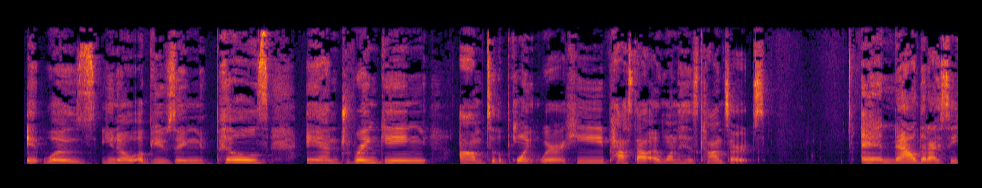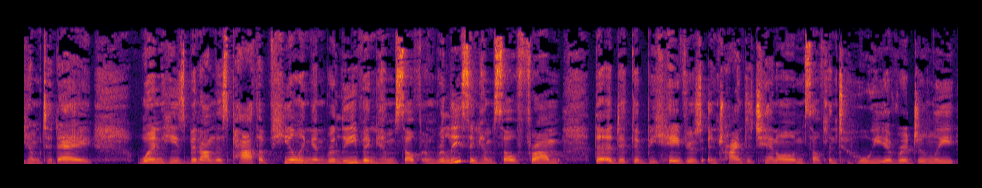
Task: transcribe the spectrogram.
it was, you know, abusing pills and drinking um, to the point where he passed out at one of his concerts. And now that I see him today, when he's been on this path of healing and relieving himself and releasing himself from the addictive behaviors and trying to channel himself into who he originally,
